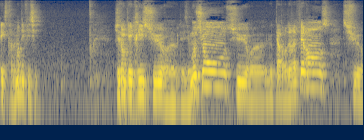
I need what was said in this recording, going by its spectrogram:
extrêmement difficile. J'ai donc écrit sur euh, les émotions, sur euh, le cadre de référence, sur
